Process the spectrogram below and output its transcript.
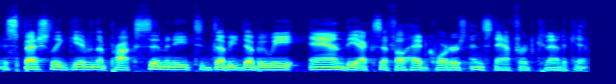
especially given the proximity to WWE and the XFL headquarters in Stamford, Connecticut.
